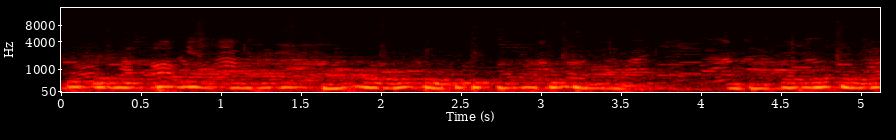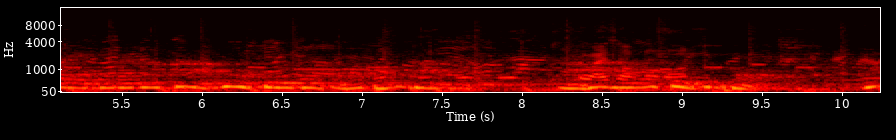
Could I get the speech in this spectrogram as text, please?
ที่เป็นวันครบรอบมรณะขององค์หลวงปู่พิพิธภัณฑ์สุนทร นะครับองค์หลวงปู่ได้มรณภาพเมื่อปีพศ2546นับ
